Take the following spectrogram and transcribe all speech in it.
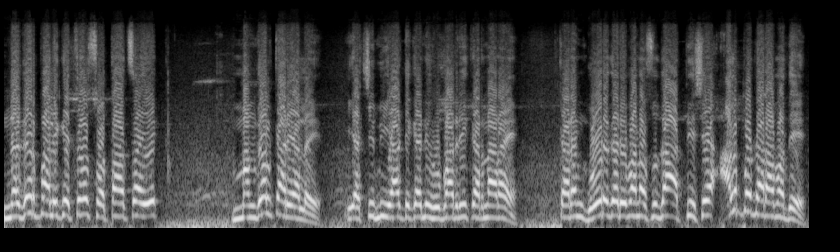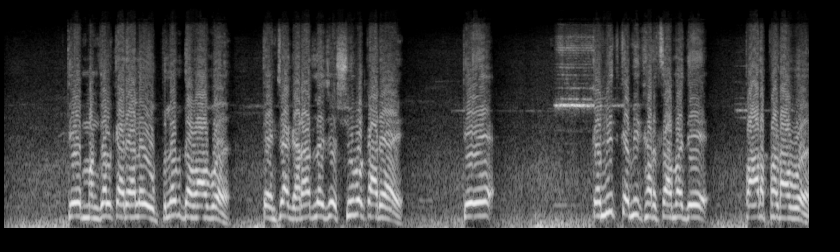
नगरपालिकेचं स्वतःचं एक मंगल कार्यालय याची मी या ठिकाणी उभारणी करणार आहे. कारण गोरगरिबांना सुद्धा अतिशय अल्प दरामध्ये ते मंगल कार्यालय उपलब्ध व्हावं. त्यांच्या घरातलं जे शुभ कार्य आहे ते कमीत कमी खर्चामध्ये पार पडावं.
